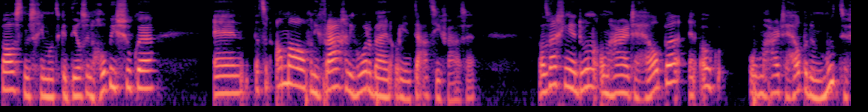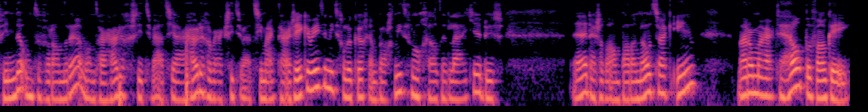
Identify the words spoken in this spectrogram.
past. Misschien moet ik het deels in hobby's zoeken. En dat zijn allemaal van die vragen die horen bij een oriëntatiefase. Wat wij gingen doen om haar te helpen en ook om haar te helpen de moed te vinden om te veranderen. Want haar huidige situatie, haar huidige werksituatie maakte haar zeker weten niet gelukkig en bracht niet genoeg geld in het laadje. Dus daar zat al een bepaalde noodzaak in. Maar om haar te helpen van oké,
